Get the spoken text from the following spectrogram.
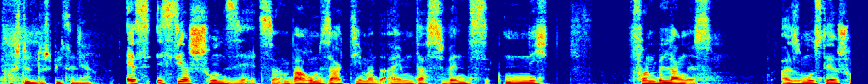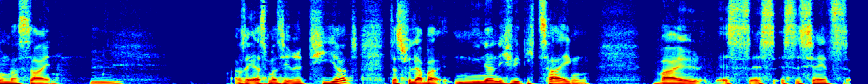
Ach stimmt, du spielst dann ja. Es ist ja schon seltsam. Warum sagt jemand einem das, wenn es nicht von Belang ist? Also muss der ja schon was sein. Also erstmal ist er irritiert, das will aber Nina nicht wirklich zeigen. Weil es, es, es ist ja jetzt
